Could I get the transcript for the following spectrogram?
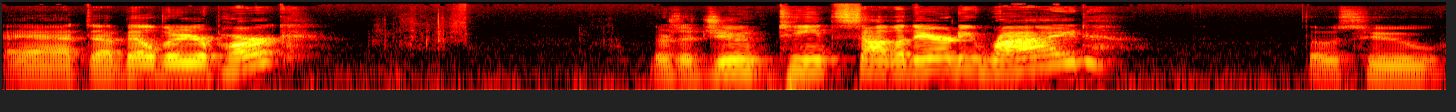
at uh, Belvedere Park. There's a Juneteenth Solidarity Ride. Those who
